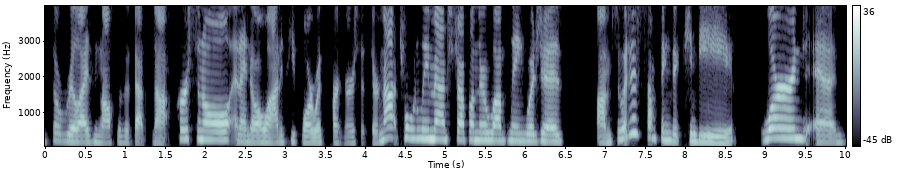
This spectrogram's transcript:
So realizing also that that's not personal. And I know a lot of people are with partners that they're not totally matched up on their love languages. Um, so it is something that can be learned and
